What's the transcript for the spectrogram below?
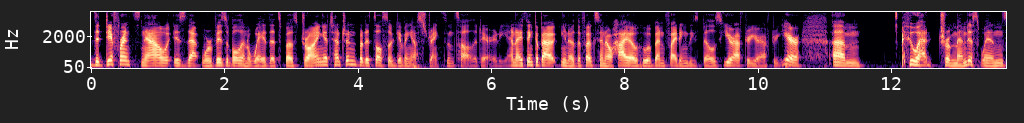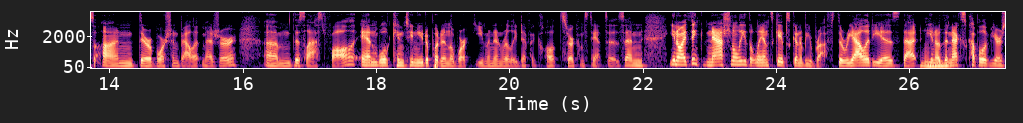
the difference now is that we're visible in a way that's both drawing attention, but it's also giving us strength and solidarity. And I think about, you know, the folks in Ohio who have been fighting these bills year after year after year. Um, who had tremendous wins on their abortion ballot measure um, this last fall and will continue to put in the work even in really difficult circumstances. And, you know, I think nationally the landscape's going to be rough. The reality is that, mm-hmm. you know, the mm-hmm. next couple of years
